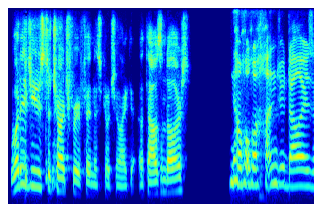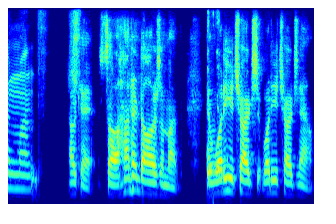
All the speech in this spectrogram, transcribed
What did you used to charge for your fitness coaching? Like a thousand dollars? No, a hundred dollars a month. Okay, so a hundred dollars a month. And what do you charge? What do you charge now?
